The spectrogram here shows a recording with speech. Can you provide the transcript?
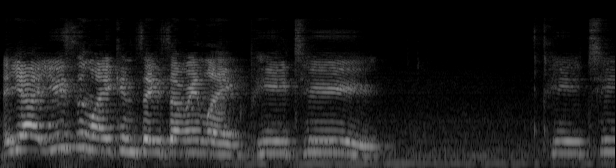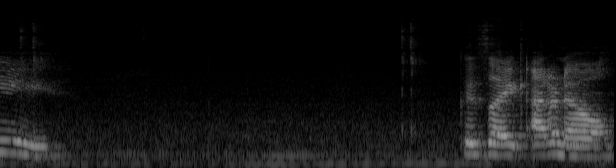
Yeah, use the mic and say something like PT. PT. Cause like, I don't know.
